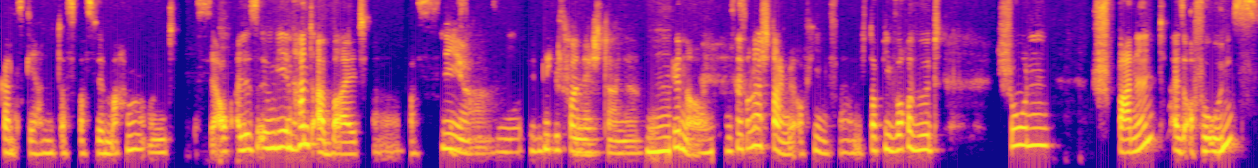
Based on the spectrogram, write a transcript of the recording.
ganz gerne das, was wir machen. Und ist ja auch alles irgendwie in Handarbeit. Äh, was ja, so nichts von der Stange. Genau, nichts von der Stange, auf jeden Fall. Ich glaube, die Woche wird schon spannend, also auch für uns.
